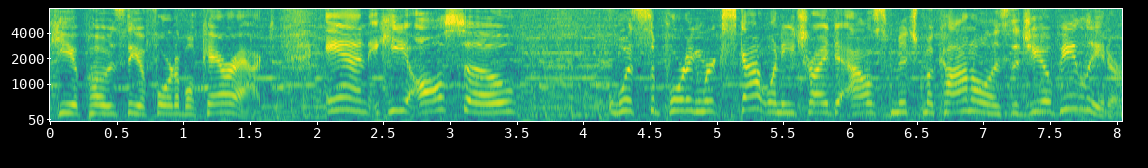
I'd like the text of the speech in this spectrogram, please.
He opposed the Affordable Care Act. And he also was supporting Rick Scott when he tried to oust Mitch McConnell as the GOP leader.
